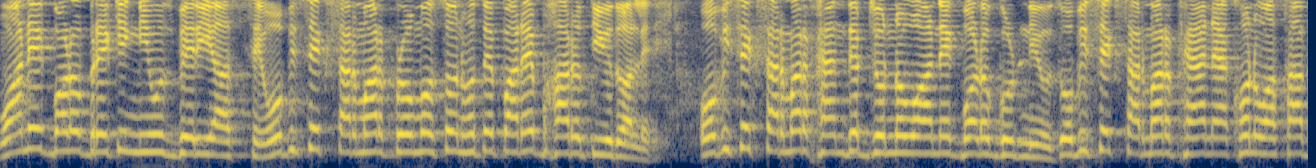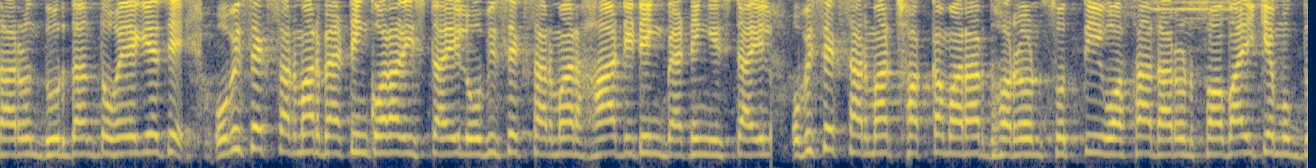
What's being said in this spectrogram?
অনেক বড় ব্রেকিং নিউজ বেরিয়ে আসছে। অভিষেক শর্মার প্রমোশন হতে পারে ভারতীয় দলে। অভিষেক শর্মার ফ্যানদের জন্য অনেক বড় গুড নিউজ অভিষেক শর্মার ফ্যান এখন অসাধারণ, দুর্দান্ত হয়ে গিয়েছে। অভিষেক শর্মার ব্যাটিং করার স্টাইল অভিষেক শর্মার hard hitting batting style Abhishek শর্মার ছক্কা মারার ধরন সত্যি অসাধারণ, সবাইকে মুগ্ধ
